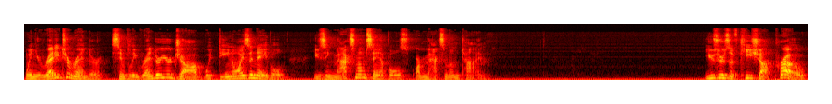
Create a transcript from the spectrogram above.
When you're ready to render, simply render your job with denoise enabled using maximum samples or maximum time. Users of KeyShot Pro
